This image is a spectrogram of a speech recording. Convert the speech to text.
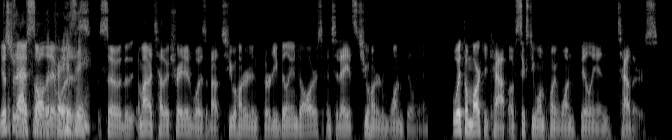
Yesterday I saw that it absolutely was so the amount of tether traded was about 230 billion dollars and today it's 201 billion with a market cap of 61.1 billion tethers.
